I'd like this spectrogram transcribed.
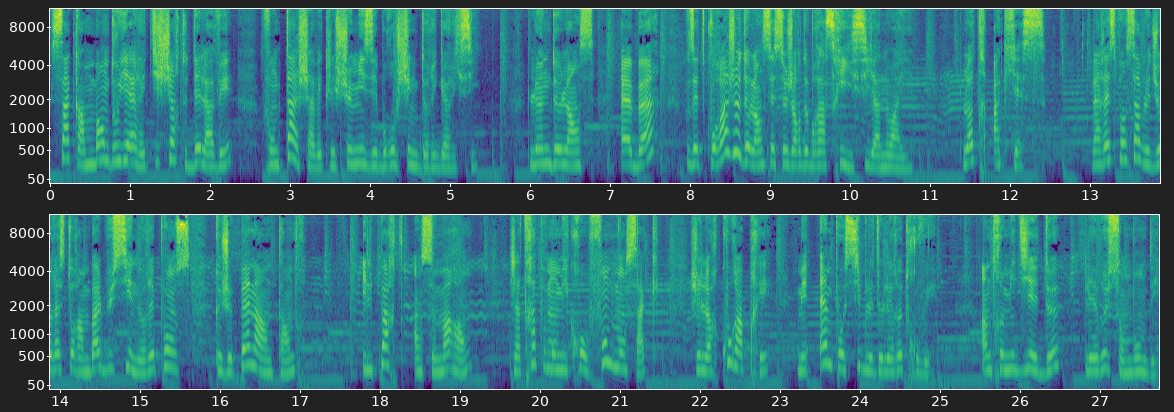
Sacs en bandoulière et t-shirts délavés font tache avec les chemises et brochings de rigueur ici. L'un de lance Eh ben, vous êtes courageux de lancer ce genre de brasserie ici à Noailles. L'autre acquiesce. La responsable du restaurant balbutie une réponse que je peine à entendre. Ils partent en se marrant. J'attrape mon micro au fond de mon sac. Je leur cours après, mais impossible de les retrouver. Entre midi et deux, les rues sont bondées.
